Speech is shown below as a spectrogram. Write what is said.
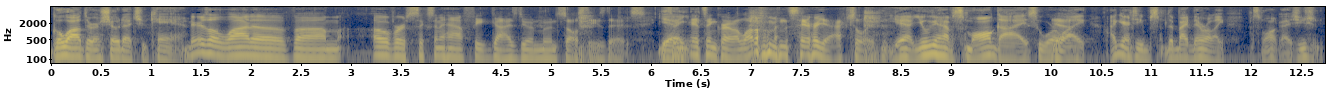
go out there and show that you can. There's a lot of um, over six and a half feet guys doing moonsaults these days. Yeah. It's, it's incredible. A lot of them in this area, actually. Yeah, you even have small guys who are Yeah. like, I guarantee the back then were like, small guys, you should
